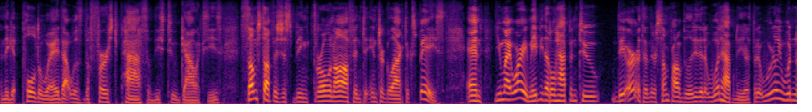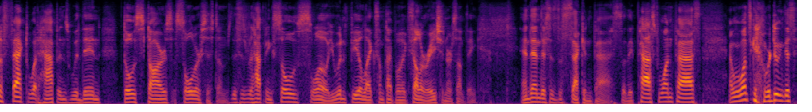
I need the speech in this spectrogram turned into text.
and they get pulled away. That was the first pass of these two galaxies. Some stuff is just being thrown off into intergalactic space. And you might worry maybe that'll happen to the earth and there's some probability that it would happen to the earth but it really wouldn't affect what happens within those stars solar systems this is happening so slow you wouldn't feel like some type of acceleration or something and then this is the second pass. So they passed one pass. And we, once again, we're doing this.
